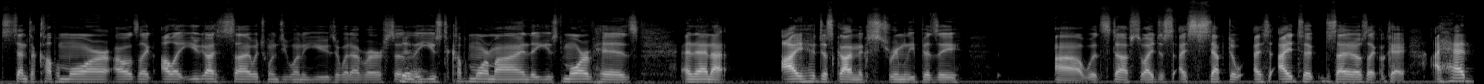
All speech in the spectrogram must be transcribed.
sent a couple more. I was like, I'll let you guys decide which ones you want to use or whatever. So Yeah. they used a couple more of mine. They used more of his, and then I, I had just gotten extremely busy. Uh, with stuff, so I just I stepped. aw- I, I took decided I was like, okay, I had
